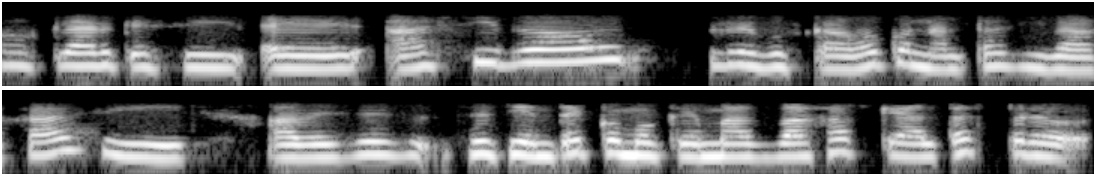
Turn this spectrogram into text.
Oh, claro que sí. Eh, ha sido rebuscado con altas y bajas y a veces se siente como que más bajas que altas, pero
